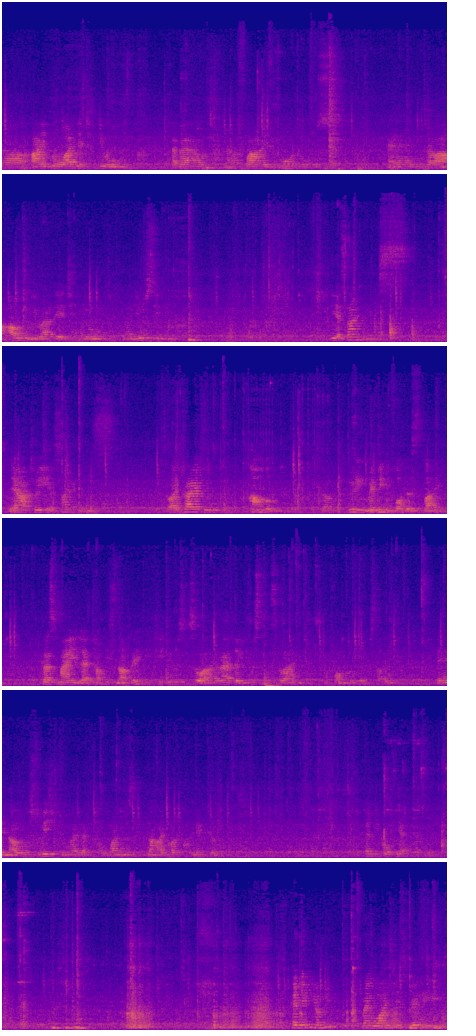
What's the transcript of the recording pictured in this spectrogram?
uh, I provided you about uh, five modules and uh, I will evaluate you using the assignments. There are three assignments. So I try to humble so during waiting for the slide because my laptop is not ready to use, so I rather use the slide from the website. And I will switch to my laptop once now I got connected. Can we go? Yeah, that's it. Thank you. Can you hear me? My voice is really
